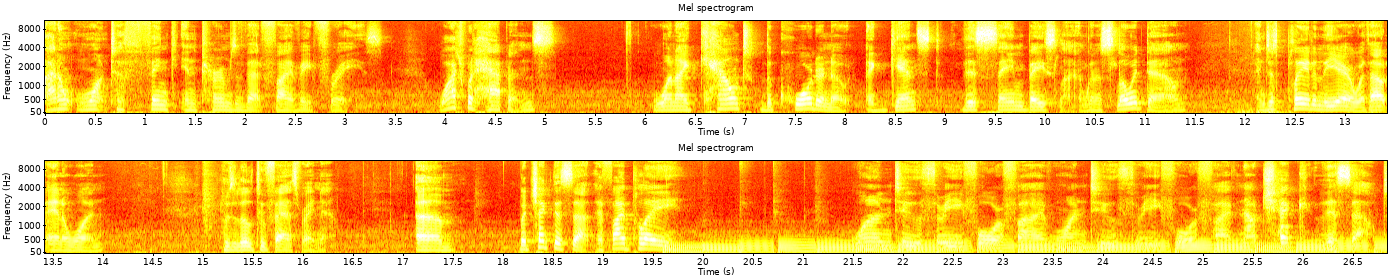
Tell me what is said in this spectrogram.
I don't want to think in terms of that 5-8 phrase. Watch what happens when I count the quarter note against this same bass line. I'm going to slow it down and just play it in the air without Anna 1, who's a little too fast right now. Um, but check this out. If I play 1, 2, 3, 4, 5, 1, 2, 3, 4, 5. Now check this out.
